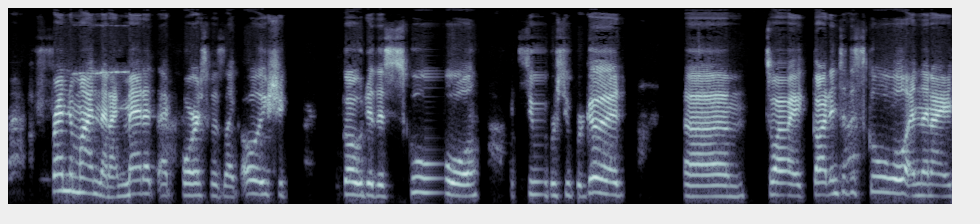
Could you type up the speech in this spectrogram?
a friend of mine that i met at that course was like oh you should go to this school. It's super super good. Um so i got into the school and then i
